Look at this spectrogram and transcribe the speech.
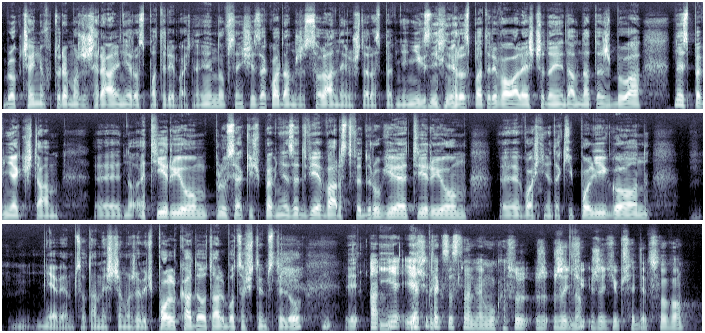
blockchainów, które możesz realnie rozpatrywać. No, nie? no w sensie zakładam, że Solany już teraz pewnie nikt z nich nie rozpatrywał, ale jeszcze do niedawna też była. No jest pewnie jakiś tam e, no, Ethereum, plus jakieś pewnie ze dwie warstwy drugie Ethereum, e, właśnie taki Polygon, nie wiem, co tam jeszcze może być, Polkadot albo coś w tym stylu. E, A ja, ja się tak zastanawiam, Łukaszu, że, że, no. ci, że ci przejdę w słowo.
